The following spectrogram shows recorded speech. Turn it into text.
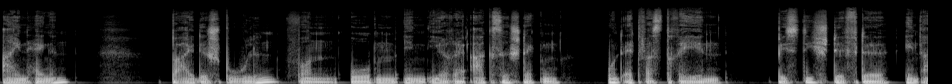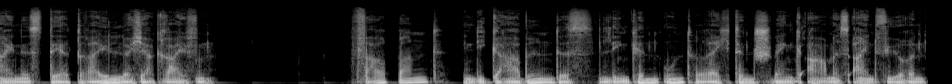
einhängen, beide Spulen von oben in ihre Achse stecken und etwas drehen, bis die Stifte in eines der drei Löcher greifen. Farbband in die Gabeln des linken und rechten Schwenkarmes einführen,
